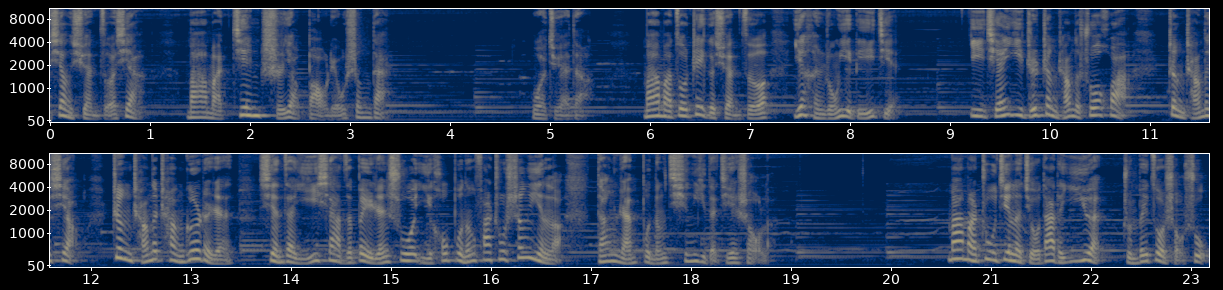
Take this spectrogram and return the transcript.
项选择下，妈妈坚持要保留声带。我觉得。妈妈做这个选择也很容易理解。以前一直正常的说话、正常的笑、正常的唱歌的人，现在一下子被人说以后不能发出声音了，当然不能轻易的接受了。妈妈住进了九大的医院，准备做手术。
